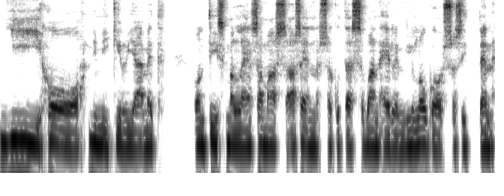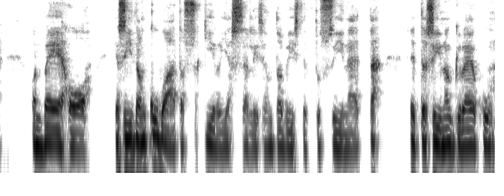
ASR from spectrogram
JH-nimikirjaimet on tismalleen samassa asennossa kuin tässä Van Halenin logossa sitten on VH, ja siitä on kuva tuossa kirjassa, eli se on todistettu siinä, että, että siinä on kyllä joku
